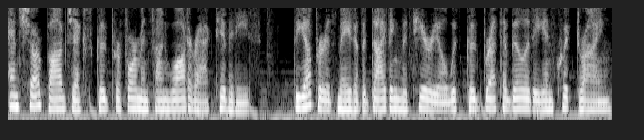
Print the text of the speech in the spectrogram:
and sharp objects good performance on water activities. The upper is made of a diving material with good breathability and quick drying.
